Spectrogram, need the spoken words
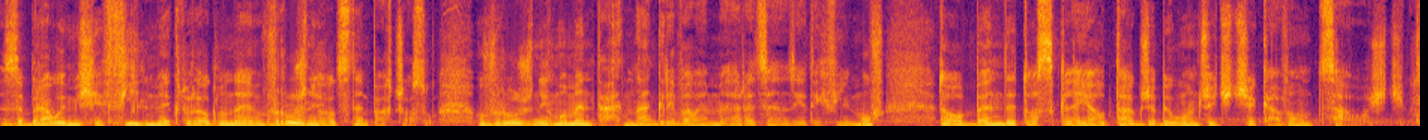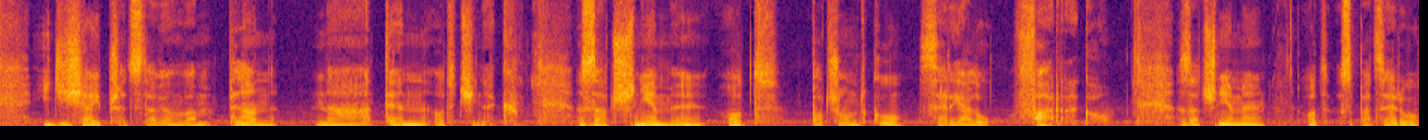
zebrały mi się filmy, które oglądałem w różnych odstępach czasu, w różnych momentach nagrywałem recenzję tych filmów, to będę to sklejał tak, żeby łączyć ciekawą całość. I dzisiaj przedstawiam Wam plan na ten odcinek. Zaczniemy od początku serialu Fargo. Zaczniemy od spaceru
